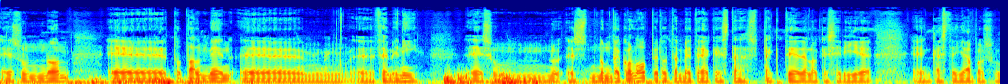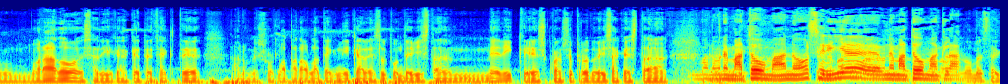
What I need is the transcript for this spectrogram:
és un nom eh, totalment eh, eh femení, és un, és un nom de color, però també té aquest aspecte de lo que seria en castellà pues, un morado, és a dir, que aquest efecte, a només surt la paraula tècnica des del punt de vista mèdic, que és quan se produeix aquesta... Bueno, un hematoma, no? Seria un hematoma, clar. No, no, sí,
